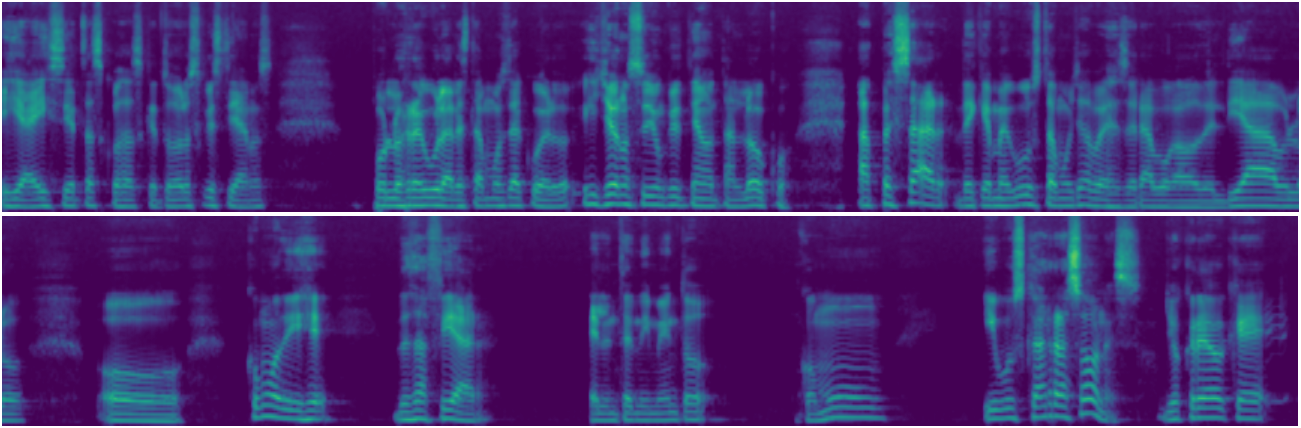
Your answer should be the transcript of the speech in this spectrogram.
y hay ciertas cosas que todos los cristianos, por lo regular, estamos de acuerdo. Y yo no soy un cristiano tan loco. A pesar de que me gusta muchas veces ser abogado del diablo o, como dije, desafiar el entendimiento común y buscar razones. Yo creo que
